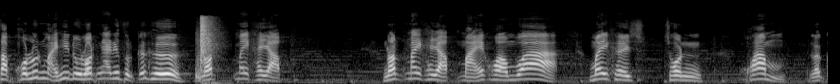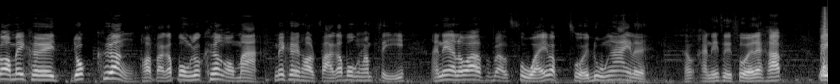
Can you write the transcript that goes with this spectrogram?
สับคนรุ่นใหม่ที่ดูรถง่ายที่สุดก็คือน็อตไม่ขยับน็อตไม่ขยับหมายความว่าไม่เคยชนคว่ำแล้วก็ไม่เคยยกเครื่องถอดฝากระโปรงยกเครื่องออกมา ไม่เคยถอดฝากระโปรงทำสี อันนี้เราว่าแบบสวยแบบสวยดูง่ายเลย คันนี้สวยๆเลยครับ ปี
